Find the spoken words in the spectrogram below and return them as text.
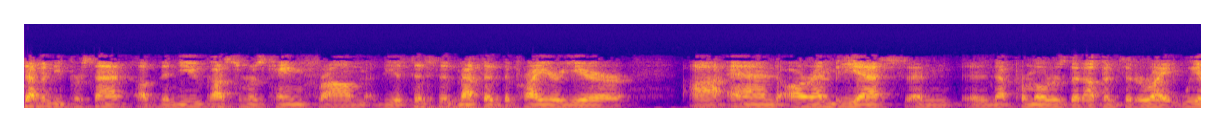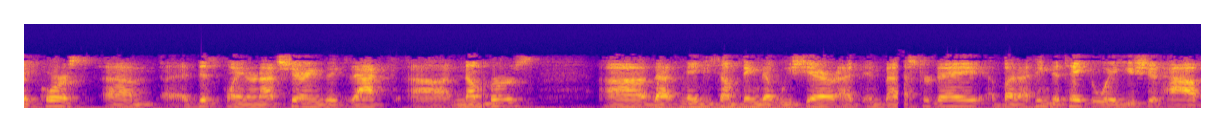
70% of the new customers came from the assisted method the prior year, Uh, our NPS and Net Promoter's been up and to the right. We, of course, um, at this point, are not sharing the exact uh, numbers. Uh, that may be something that we share at Investor Day, but I think the takeaway you should have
